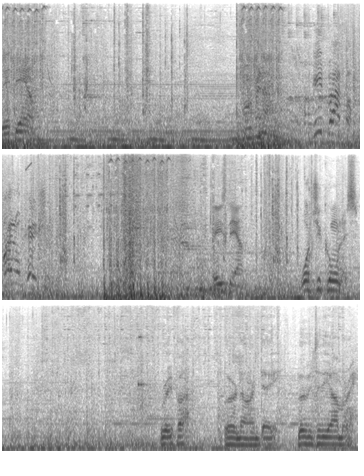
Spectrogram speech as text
They're down. Moving up. Need backup. My location. He's down. Watch your corners. Reaper, we're in R&D. Moving to the armory.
